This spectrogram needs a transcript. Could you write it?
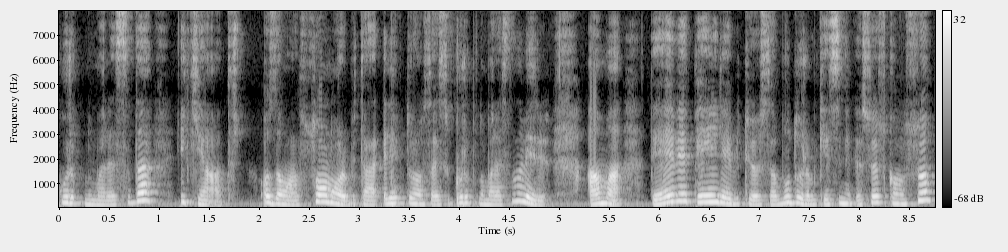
Grup numarası da 2A'dır. O zaman son orbital elektron sayısı grup numarasını verir. Ama D ve P ile bitiyorsa bu durum kesinlikle söz konusu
